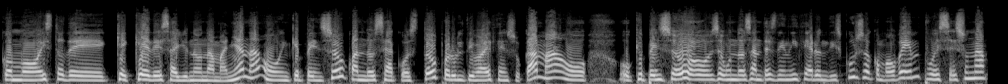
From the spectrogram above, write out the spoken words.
como esto de que qué desayunó una mañana, o en qué pensó cuando se acostó por última vez en su cama, o, o qué pensó segundos antes de iniciar un discurso. Como ven, pues es una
